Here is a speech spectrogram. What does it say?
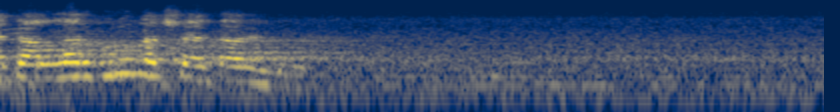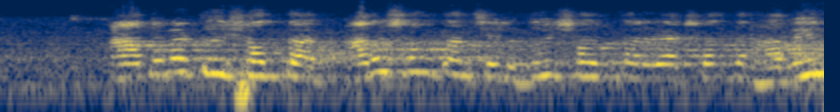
এক আল্লাহর গ্রুপ, এক শয়তানের গ্রুপ। আদমের দুই সন্তান আরও সন্তান ছিল। দুই সন্তানের এক সন্তান হাবিল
